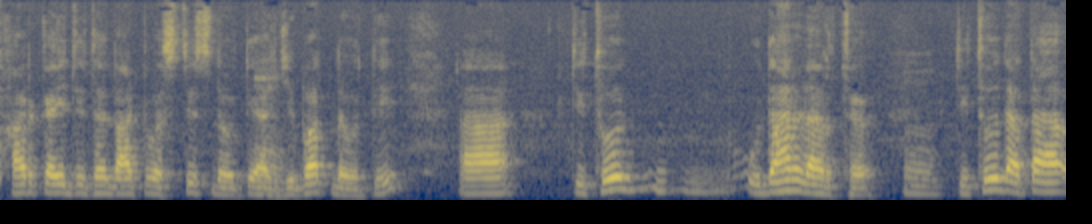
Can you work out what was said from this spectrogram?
फार काही तिथे दाट वस्तीच नव्हती अजिबात नव्हती. तिथून उदाहरणार्थ तिथून आता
